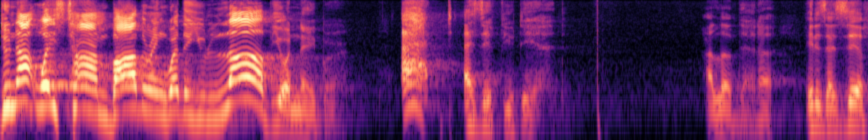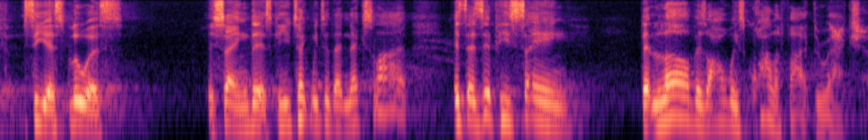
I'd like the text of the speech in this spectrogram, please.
Do not waste time bothering whether you love your neighbor, act as if you did. I love that. Uh, it is as if C.S. Lewis is saying this. Can you take me to that next slide? It's as if he's saying that love is always qualified through action.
